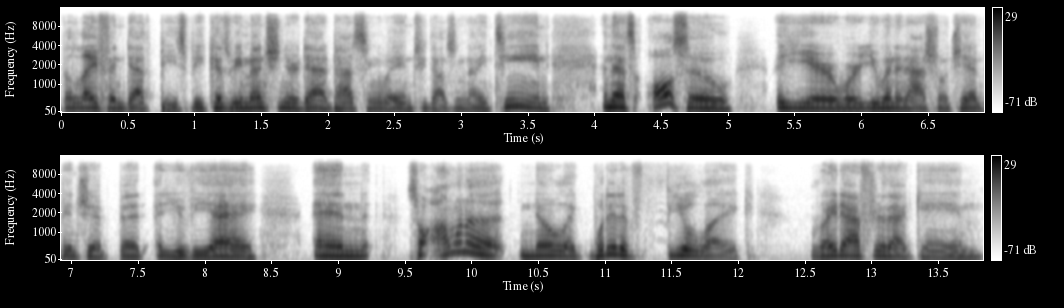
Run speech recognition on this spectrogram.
the life and death piece because we mentioned your dad passing away in 2019 and that's also a year where you win a national championship at, at uva and so i want to know like what did it feel like right after that game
